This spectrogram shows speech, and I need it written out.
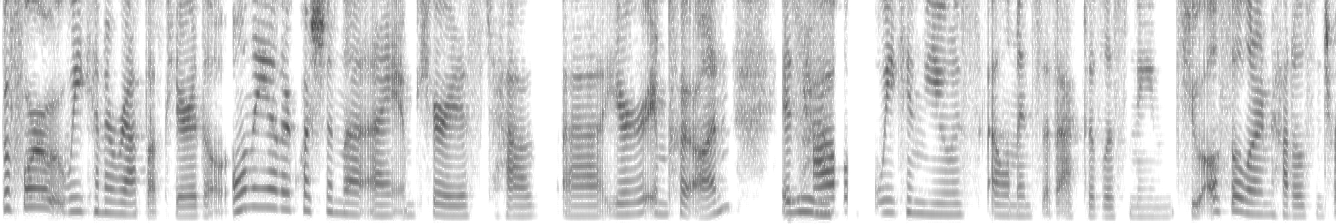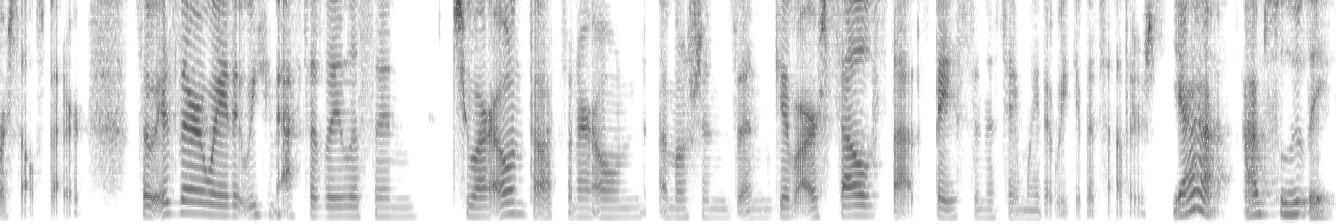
before we kind of wrap up here, the only other question that I am curious to have uh, your input on is mm. how we can use elements of active listening to also learn how to listen to ourselves better. So, is there a way that we can actively listen to our own thoughts and our own emotions and give ourselves that space in the same way that we give it to others? Yeah, absolutely.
